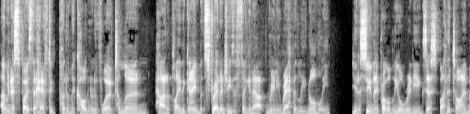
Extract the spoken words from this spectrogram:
I mean, I suppose they have to put in the cognitive work to learn how to play the game, but strategies are figured out really rapidly normally. You'd assume they probably already exist by the time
